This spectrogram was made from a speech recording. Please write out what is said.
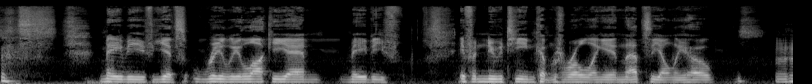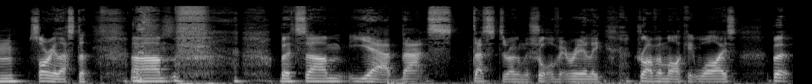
maybe if he gets really lucky, and maybe if, if a new team comes rolling in, that's the only hope. Mm-hmm. Sorry, Lester. Um, but um, yeah, that's that's the the short of it, really, driver market wise. But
